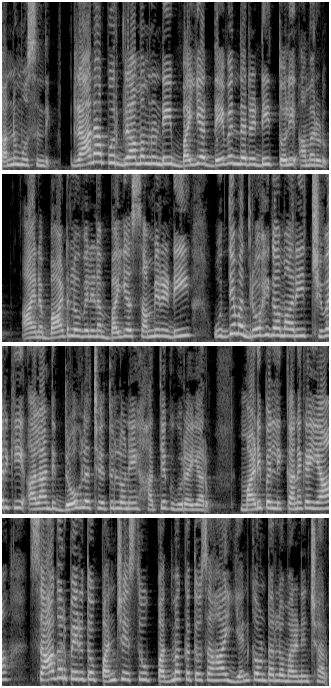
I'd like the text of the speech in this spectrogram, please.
కన్ను మూసింది. రానాపూర్ గ్రామం నుండి బయ్య దేవేందర్ రెడ్డి తొలి అమరుడు. ఆయన బాటలో వెళ్ళిన బయ్య సమ్మిరెడ్డి ఉద్యమ ద్రోహిగా మారి చివరికి అలాంటి ద్రోహుల చేతుల్లోనే హత్యకు గురయ్యారు. మడిపల్లి కనకయ్య సాగర్ పేరుతో పనిచేస్తూ పద్మక్కతో సహా ఎన్కౌంటర్లో మరణించారు.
